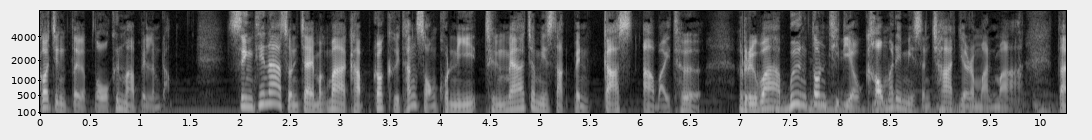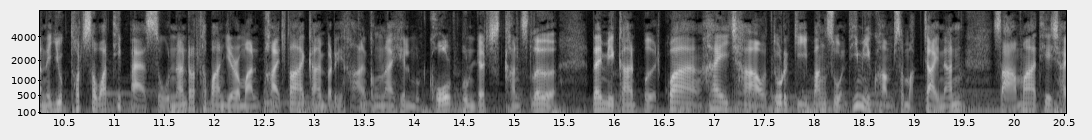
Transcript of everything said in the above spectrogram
ก็จึงเติบโตขึ้นมาเป็นลำดับ สิ่งที่น่าสนใจมากๆครับก็คือทั้งสองคนนี้ถึงแม้จะมีศักดิ์เป็นกัสอาร์ไบเทอร์หรือว่าเบื้องต้นทีเดียวเขาไม่ได้มีสัญชาติเยอรมันมา แต่ในยุคทศวรรษที่ 80 นั้นรัฐบาลเยอรมันภายใต้การบริหารของนายเฮลมุตโคลบุนเดสคันสเลอร์ได้มีการเปิดกว้างให้ชาวตุรกีบางส่วนที่มีความสมัครใจนั้น สามารถที่จะใช้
